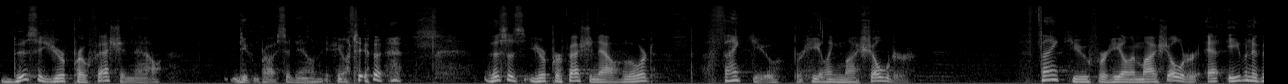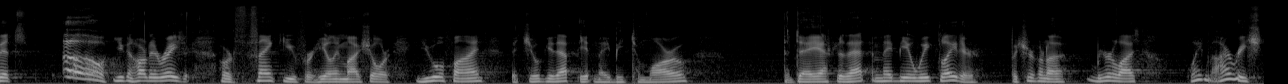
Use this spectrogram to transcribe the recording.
This is your profession now. You can probably sit down if you want to. this is your profession now, Lord. Thank you for healing my shoulder. Thank you for healing my shoulder. Even if it's, oh, you can hardly raise it. Lord, thank you for healing my shoulder. You will find that you'll get up. It may be tomorrow, the day after that, and maybe a week later. But you're going to realize, wait a minute, I reached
